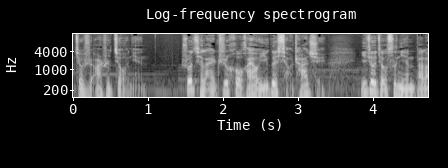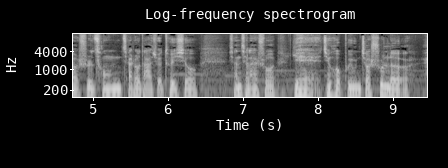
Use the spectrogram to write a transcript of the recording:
就是二十九年。说起来之后还有一个小插曲。一九九四年，白老师从加州大学退休，想起来说：“耶，今后不用教书了。”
